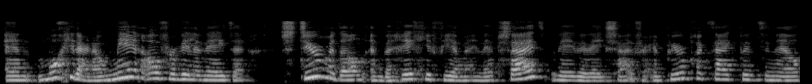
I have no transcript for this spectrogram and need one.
En mocht je daar nou meer over willen weten, stuur me dan een berichtje via mijn website www.zuiverenpuurpraktijk.nl.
